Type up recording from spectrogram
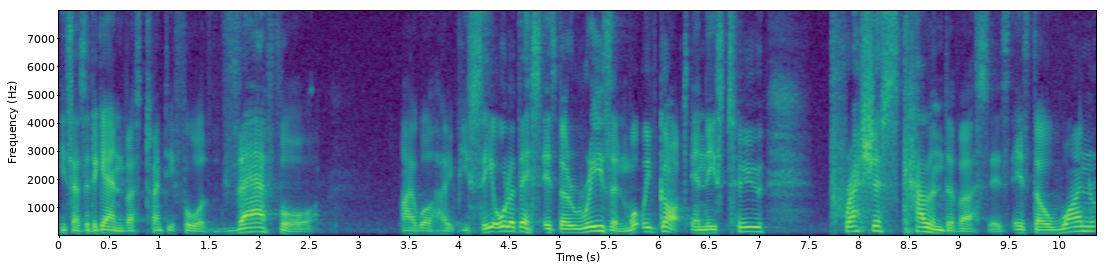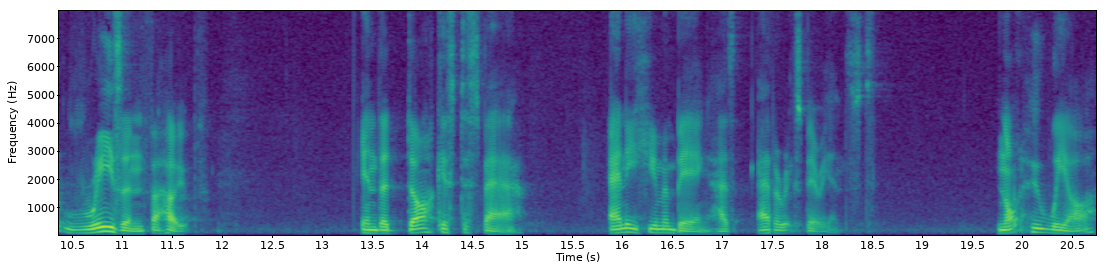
He says it again, verse 24, therefore I will hope. You see, all of this is the reason what we've got in these two precious calendar verses is the one reason for hope. In the darkest despair any human being has ever experienced. Not who we are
